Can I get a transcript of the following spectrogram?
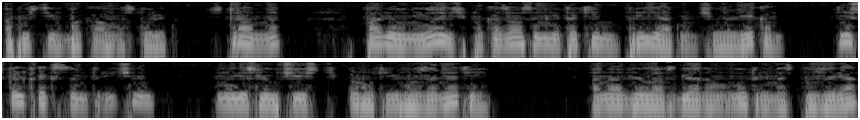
опустив бокал на столик. «Странно. Павел Нилович показался мне таким приятным человеком, несколько эксцентричным, но если учесть род его занятий, она обвела взглядом внутренность пузыря,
